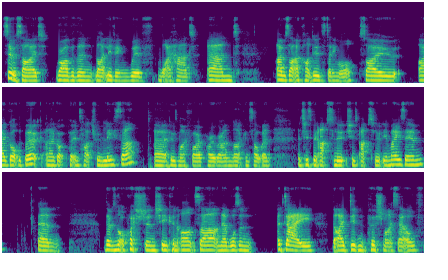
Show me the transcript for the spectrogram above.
suicide rather than like living with what I had. And I was like, I can't do this anymore. So I got the book and I got put in touch with Lisa, uh, who's my Thrive program like consultant, and she's been absolute. She's absolutely amazing. Um, there was not a question she can answer, and there wasn't a day that I didn't push myself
